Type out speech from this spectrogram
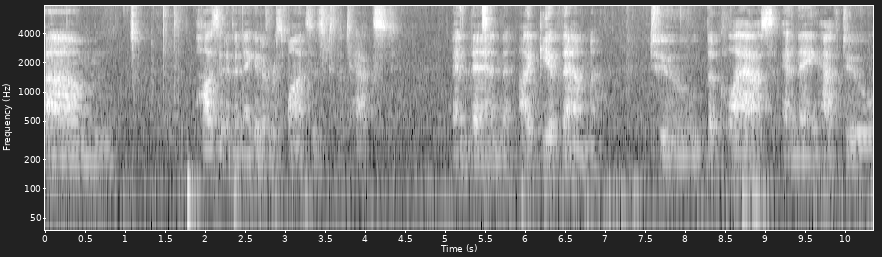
um, positive and negative responses to the text. And then I give them to the class and they have to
